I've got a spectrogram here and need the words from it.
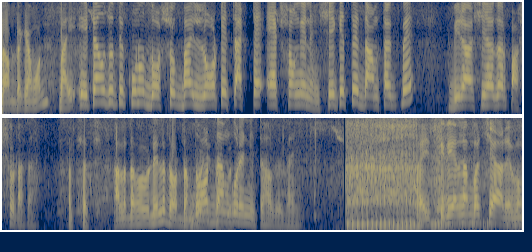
দামটা কেমন? ভাই এটাও যদি কোনো দর্শক ভাই লটে চারটে একসঙ্গে নেই সেক্ষেত্রে দাম থাকবে বিরাশি হাজার পাঁচশো টাকা। আচ্ছা আচ্ছা। আলাদাভাবে নিলে দরদাম করে দর নিতে দাম হবে। করে নিতে হবে ভাই। ভাই সিরিয়াল নাম্বার চার এবং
